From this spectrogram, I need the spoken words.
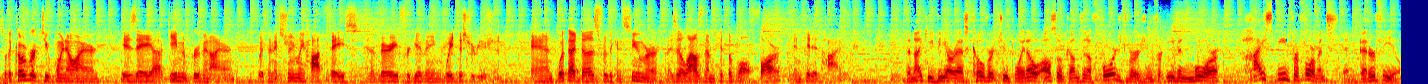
So the Covert 2.0 iron is a uh, game improvement iron with an extremely hot face and a very forgiving weight distribution. And what that does for the consumer is it allows them to hit the ball far and hit it high. The Nike VRS Covert 2.0 also comes in a forged version for even more high-speed performance and better feel.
